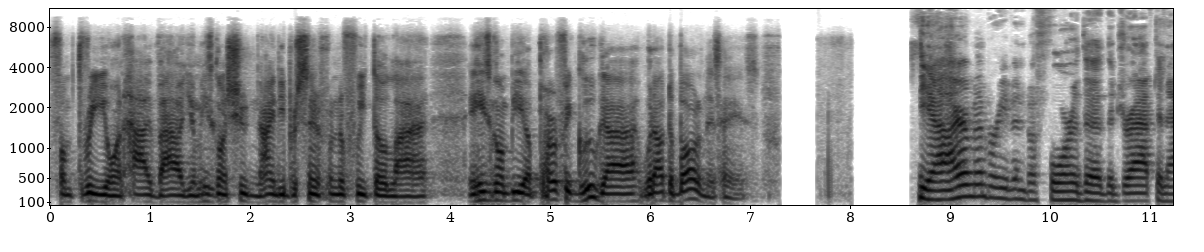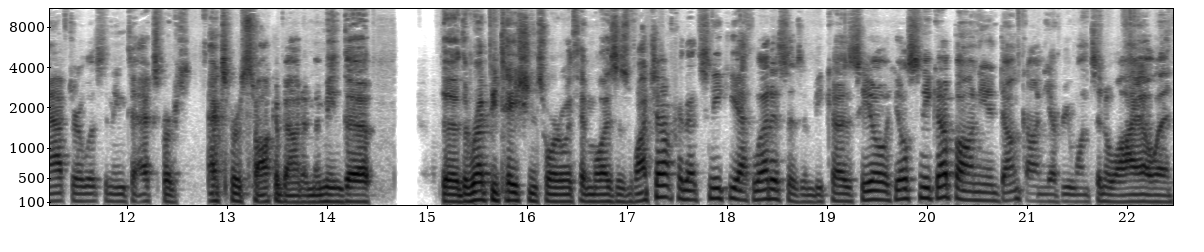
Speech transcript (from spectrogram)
from three on high volume. He's going to shoot 90% from the free throw line, and he's going to be a perfect glue guy without the ball in his hands. Yeah, I remember even before the the draft and after listening to experts experts talk about him. I mean the the the reputation sort of with him was is watch out for that sneaky athleticism because he'll he'll sneak up on you and dunk on you every once in a while. And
